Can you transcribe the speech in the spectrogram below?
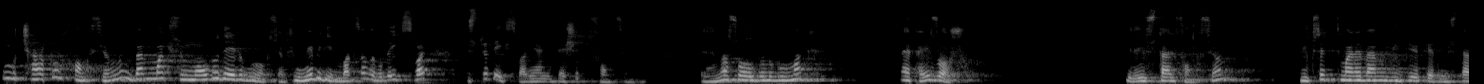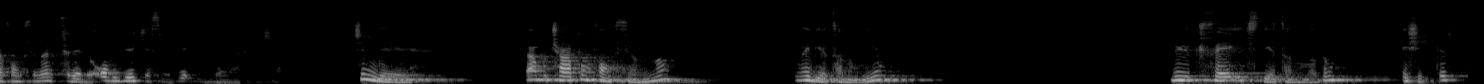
Şimdi bu çarpım fonksiyonunun ben maksimum olduğu değeri bulmak istiyorum. Şimdi ne bileyim baksanıza burada x var, üstte de x var. Yani dehşet bir fonksiyon bu. Ee, nasıl olduğunu bulmak epey zor. Bir de üstel fonksiyon. Yüksek ihtimalle ben bir video yükledim üstel fonksiyonların türevi. O videoyu kesinlikle izleyin arkadaşlar. Şimdi ben bu çarpım fonksiyonunu ne diye tanımlayayım? Büyük fx diye tanımladım. Eşittir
